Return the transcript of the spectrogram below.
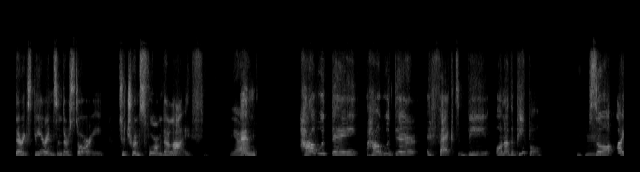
their experience and their story to transform their life Yeah. and how would they how would their effect be on other people Mhm. so i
